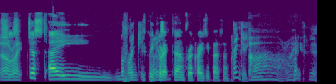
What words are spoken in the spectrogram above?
Oh, She's right. Just a what's the Cranky politically correct term for a crazy person? Cranky. Oh, right. Cranky, yeah.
